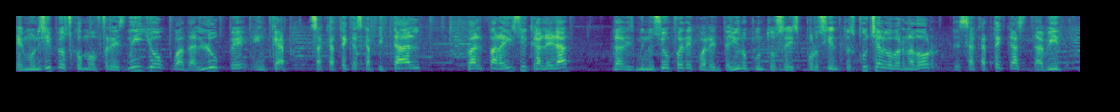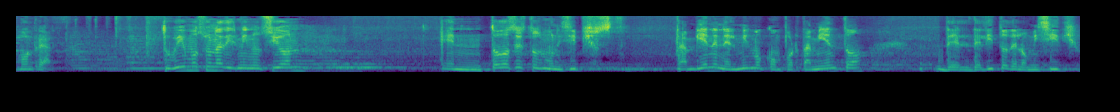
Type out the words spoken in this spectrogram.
En municipios como Fresnillo, Guadalupe, en Zacatecas Capital, Valparaíso y Calera, la disminución fue de 41.6%. Escucha al gobernador de Zacatecas, David Monreal. Tuvimos una disminución en todos estos municipios, también en el mismo comportamiento del delito del homicidio.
